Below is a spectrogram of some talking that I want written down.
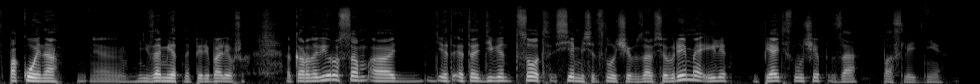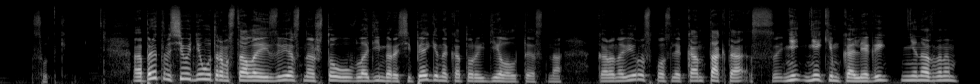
спокойно, э, незаметно переболевших коронавирусом. А, это 970 случаев за все время или 5 случаев за последние сутки. А при этом сегодня утром стало известно, что у Владимира Сипягина, который делал тест на коронавирус после контакта с не, неким коллегой неназванным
